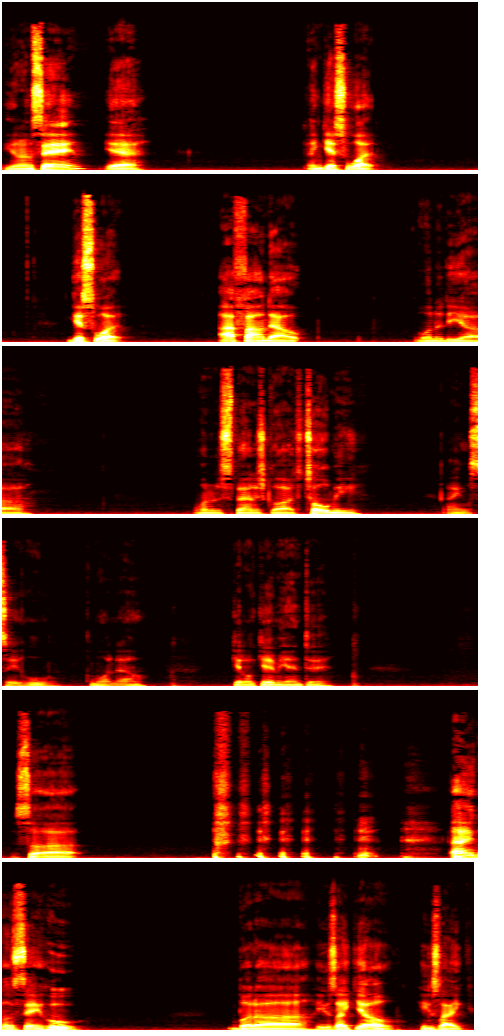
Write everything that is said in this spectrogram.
you know what I'm saying? Yeah. And guess what? Guess what? I found out one of the uh one of the Spanish guards told me I ain't gonna say who. Come on now. Lo que mi gente. So uh I ain't gonna say who. But uh he was like, yo, he's like,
